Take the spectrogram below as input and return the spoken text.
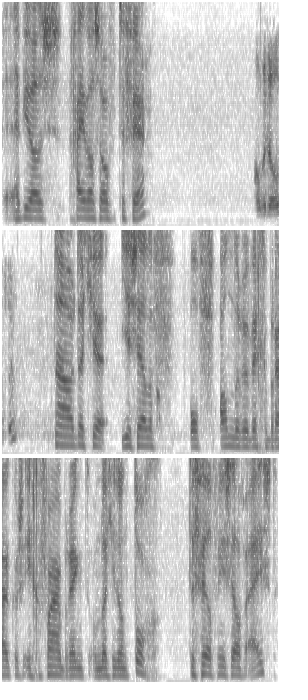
heb je wel eens, ga je wel eens over te ver? Hoe bedoelt u? Nou, dat je jezelf of andere weggebruikers in gevaar brengt... omdat je dan toch te veel van jezelf eist?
